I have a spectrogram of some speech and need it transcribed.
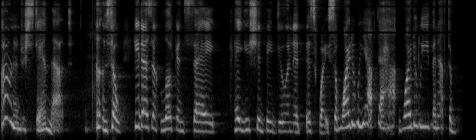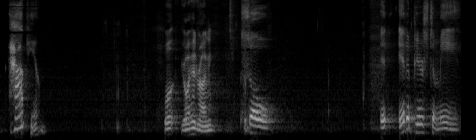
I don't understand that. so he doesn't look and say, hey, you should be doing it this way. So why do we have to have, why do we even have to have him? well, go ahead, Ronnie. So it it appears to me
